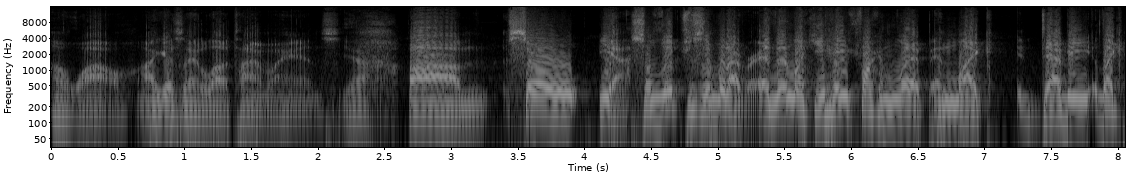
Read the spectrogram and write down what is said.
Oh wow i guess i had a lot of time on my hands Yeah. um so yeah so lip just said whatever and then like you hate fucking lip and like debbie like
